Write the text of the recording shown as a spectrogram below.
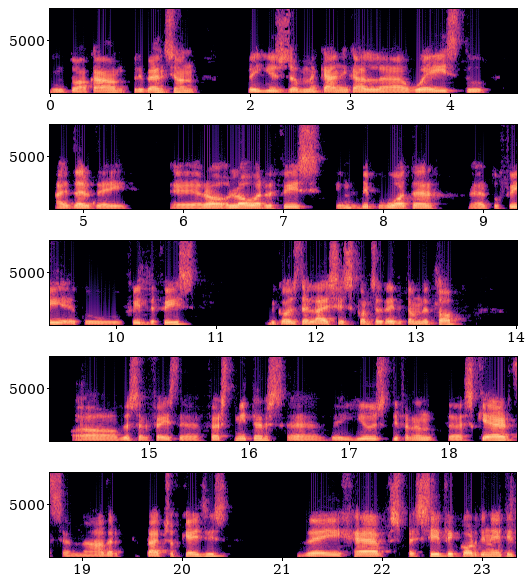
into account. Prevention, the use of mechanical ways to either they lower the fish in the deep water to feed to feed the fish because the lice is concentrated on the top, of the surface, the first meters. Uh, they use different uh, skirts and other types of cages. They have specific coordinated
